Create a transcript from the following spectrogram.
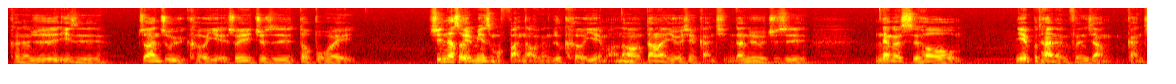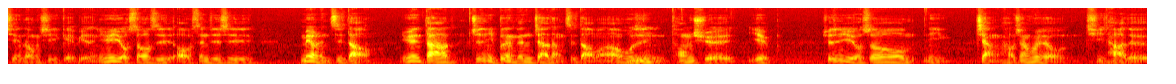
可能就是一直专注于课业，所以就是都不会。其实那时候也没什么烦恼，可能就课业嘛，然后当然有一些感情，但就就是那个时候你也不太能分享感情的东西给别人，因为有时候是哦，甚至是没有人知道，因为大家就是你不能跟家长知道嘛，然后或者你同学也，就是有时候你讲好像会有其他的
